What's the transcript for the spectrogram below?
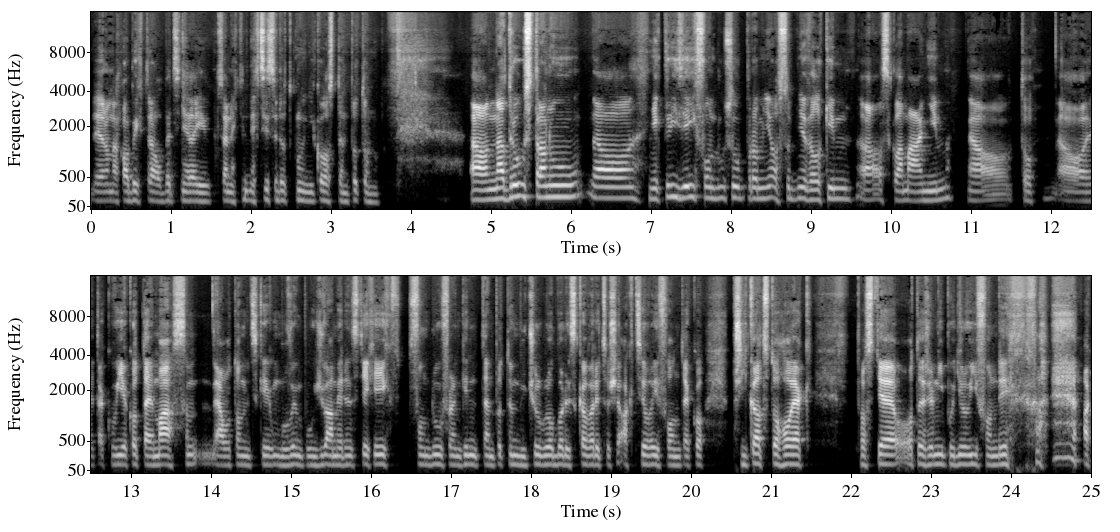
jenom jako abych teda obecně se nechci, nechci se dotknout nikoho z Templetonu. Na druhou stranu, některý z jejich fondů jsou pro mě osobně velkým zklamáním. To je takový jako téma, já o tom vždycky mluvím, používám jeden z těch jejich fondů, Franklin Templeton Mutual Global Discovery, což je akciový fond, jako příklad toho, jak prostě otevřený podílový fondy a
